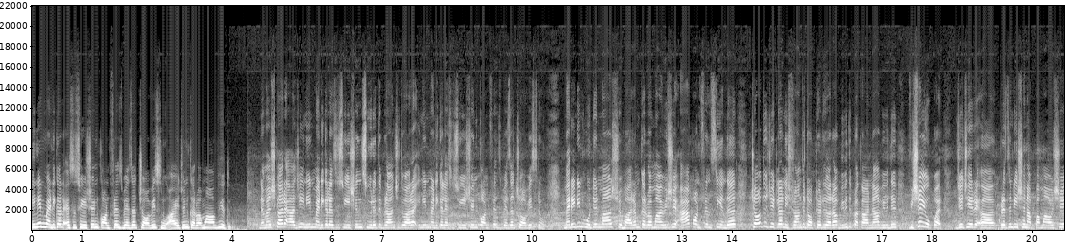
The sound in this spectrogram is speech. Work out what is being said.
ઇન્ડિયન મેડિકલ એસોસિએશન કોન્ફરન્સ બે હજાર ચોવીસનું આયોજન કરવામાં આવ્યું હતું. નમસ્કાર આજે Indian Medical Association Surat branch દ્વારા ઇન્ડિયન મેડિકલ એસોસિએશન કોન્ફરન્સ બે હજાર ચોવીસનું મેરિડિન હોટેલમાં શુભારંભ કરવામાં આવ્યો છે. આ કોન્ફરન્સની અંદર ચૌદ જેટલા નિષ્ણાંત ડૉક્ટર દ્વારા વિવિધ પ્રકારના વિવિધ વિષયો પર જે છે પ્રેઝન્ટેશન આપવામાં આવશે.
